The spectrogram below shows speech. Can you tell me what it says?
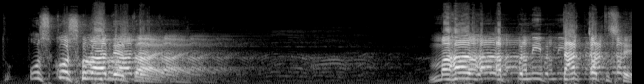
تو اس کو سنا دیتا ہے۔ محض اپنی طاقت سے۔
